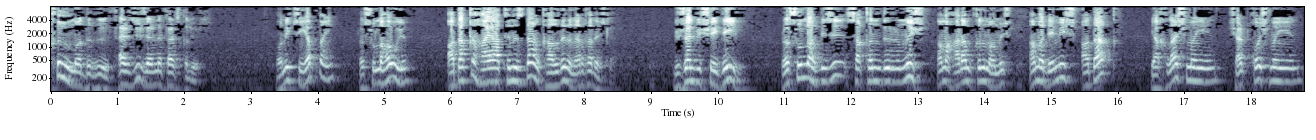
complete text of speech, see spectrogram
kılmadığı ferzi üzerine ferz kılıyoruz. Onun için yapmayın. Resulullah'a uyun. Adakı hayatınızdan kaldırın arkadaşlar. Güzel bir şey değil. Resulullah bizi sakındırmış ama haram kılmamış. Ama demiş adak yaklaşmayın, şart koşmayın.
